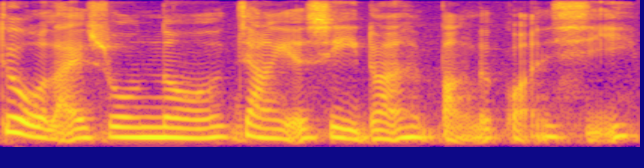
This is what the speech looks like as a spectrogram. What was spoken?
对我来说呢，这样也是一段很棒的关系。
